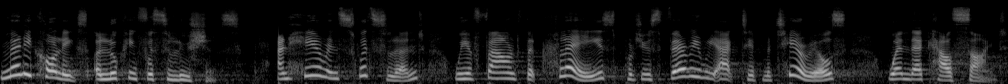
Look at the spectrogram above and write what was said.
Many colleagues are looking for solutions. And here in Switzerland, we have found that clays produce very reactive materials when they're calcined.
